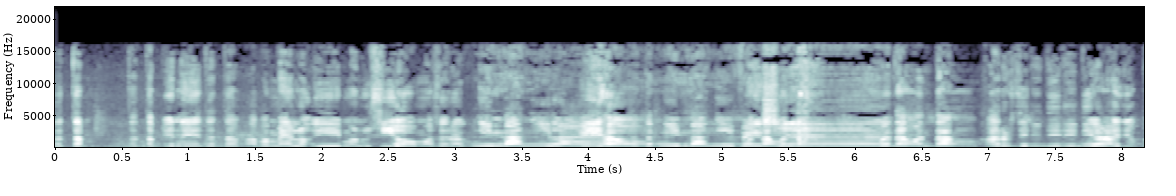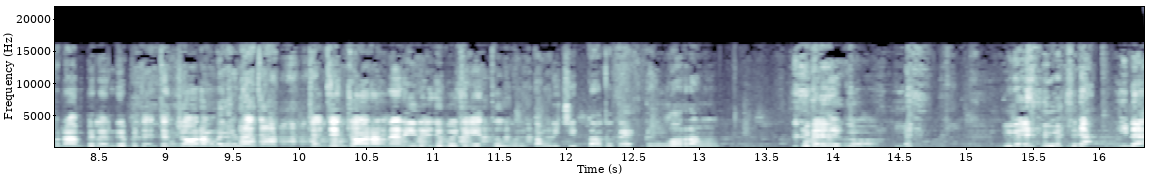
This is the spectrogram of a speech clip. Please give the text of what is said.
tetap tetap ini tetap apa meloi manusia maksud aku. ngimbangi lah. Iya. Tetap ngimbangi. Mentang-mentang mentang-mentang harus jadi diri dia aja penampilan dia pecah ceng corang lagi nah. Cek ceng corang kan tidak juga cek itu. Tentang dicipta ke kayak kenggorang. Tidak juga. Juga. Ida, ida,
